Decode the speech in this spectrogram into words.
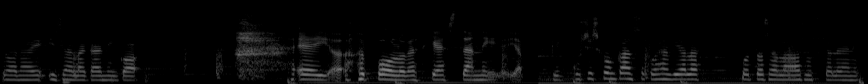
tuo noin isälläkään niinku ei polvet kestä. Niin, ja pikkusiskon kanssa, kun hän vielä kotosella asustelee, niin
